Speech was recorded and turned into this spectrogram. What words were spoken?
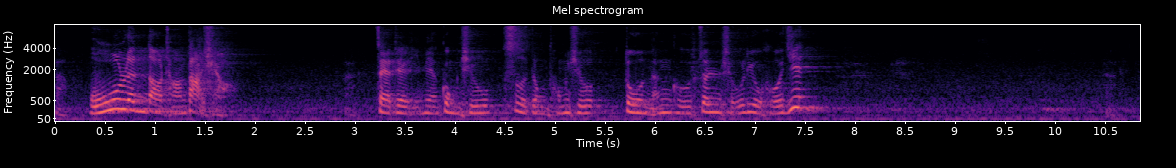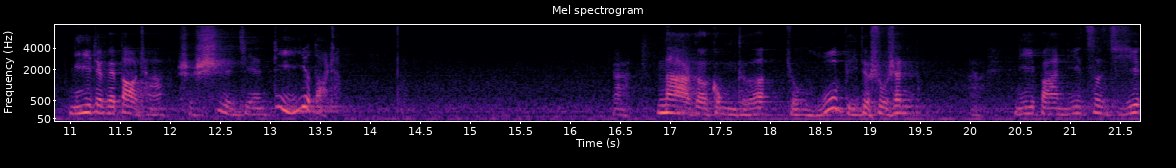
啊，无论道场大小，在这里面共修四种同修。都能够遵守六合敬，你这个道场是世间第一道场啊，那个功德就无比的殊胜啊！你把你自己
